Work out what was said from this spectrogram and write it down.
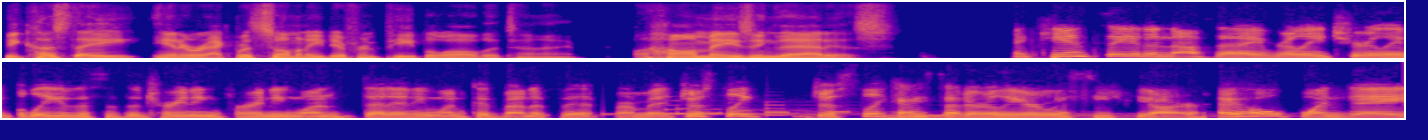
because they interact with so many different people all the time. How amazing that is. I can't say it enough that I really truly believe this is a training for anyone that anyone could benefit from it just like just like I said earlier with CPR. I hope one day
